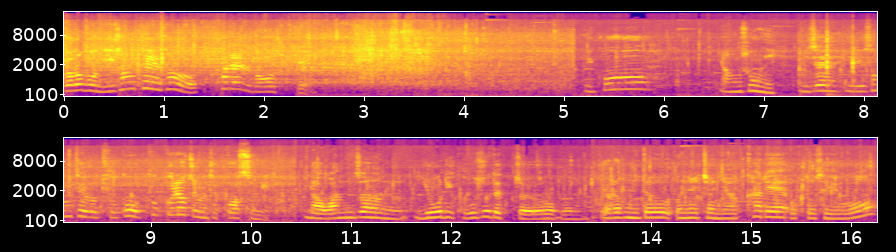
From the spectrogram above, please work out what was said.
여러분 이 상태에서 카레를 넣어줄게요. 그리고 양송이 이제 이 상태로 두고 푹 끓여주면 될 것 같습니다 나 완전 요리 고수 됐죠 여러분 여러분도 오늘 저녁 카레 어떠세요?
